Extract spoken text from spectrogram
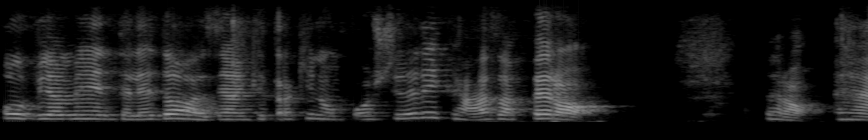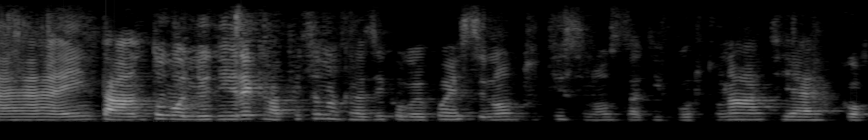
ovviamente le dosi anche tra chi non può uscire di casa, però però eh, intanto voglio dire, capitano casi come questi, non tutti sono stati fortunati, ecco,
